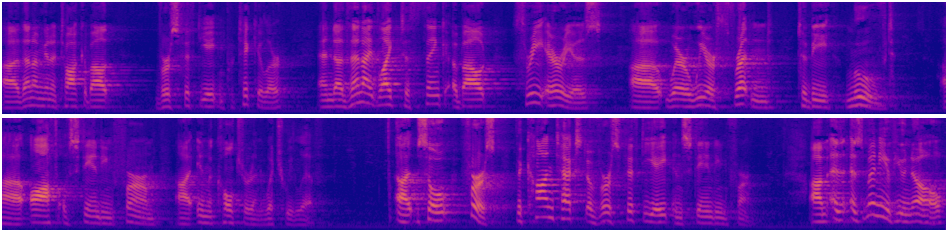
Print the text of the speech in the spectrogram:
Uh, then I'm going to talk about verse 58 in particular. And uh, then I'd like to think about three areas uh, where we are threatened to be moved uh, off of standing firm uh, in the culture in which we live. so, first, the context of verse 58 and standing firm. Um, as, as, many of you know,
